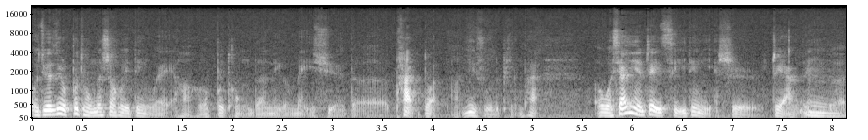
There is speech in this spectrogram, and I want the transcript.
我觉得就是不同的社会定位哈和不同的那个美学的判断啊，艺术的评判，我相信这一次一定也是这样的一个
